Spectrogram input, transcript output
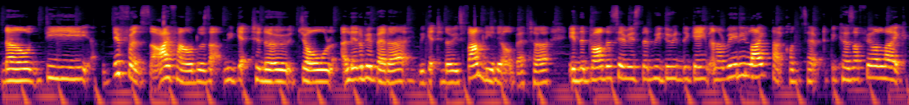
Now, the difference that I found was that we get to know Joel a little bit better, we get to know his family a little better in the drama series than we do in the game, and I really like that concept because I feel like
